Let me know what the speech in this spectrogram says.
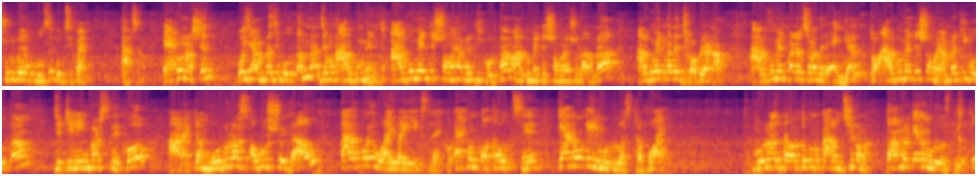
শুরু ভাই আপু বলছে, বুঝছি ফাইন আচ্ছা এখন আসেন ওই যে আমরা যে বলতাম না, যেমন আর্গুমেন্ট আর্গুমেন্টের সময় আমরা কি করতাম? আর্গুমেন্টের সময় আসলে আমরা আর্গুমেন্ট মানে ঝগড়া না আর্গুমেন্ট মানে হচ্ছে আমাদের অ্যাঙ্গেল তো আর্গুমেন্টের সময় আমরা কি বলতাম? যে টেন ইনভার্স লেখো, আর একটা মডুলাস অবশ্যই দাও, তারপরে ওয়াই বাই এক্স লেখো। এখন কথা হচ্ছে, কেন এই মডুলাসটা হয় মডুলাস দেওয়ার তো কোনো কারণ ছিল না। তো আমরা কেন মডুলাস দিব? তো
